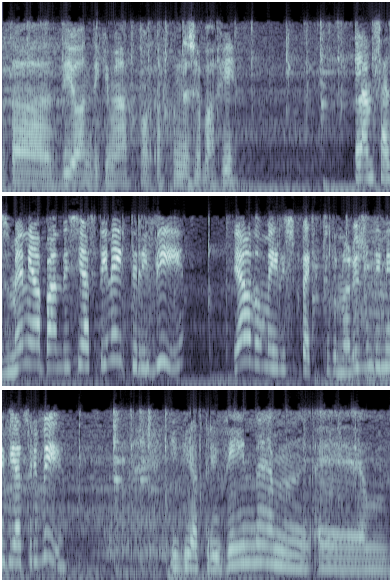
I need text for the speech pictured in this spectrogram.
Όταν δύο αντικείμενα έρχο- έρχονται σε επαφή. Λανθασμένη απάντηση αυτή είναι η τριβή. Για να δούμε οι respect γνωρίζουν την ίδια τριβή. Η διατριβή είναι μ, ε, μ,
